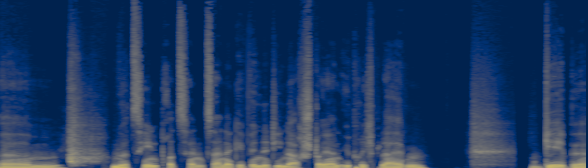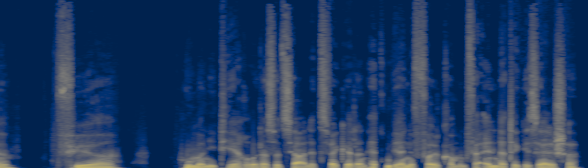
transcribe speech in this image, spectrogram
ähm, nur zehn Prozent seiner Gewinne, die nach Steuern übrig bleiben, gäbe für humanitäre oder soziale Zwecke, dann hätten wir eine vollkommen veränderte Gesellschaft.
